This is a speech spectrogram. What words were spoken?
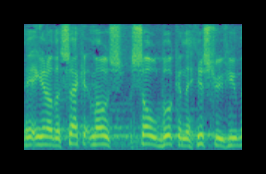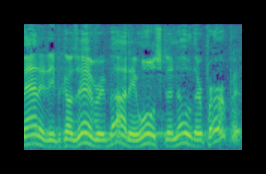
you know, the second most sold book in the history of humanity? Because everybody wants to know their purpose.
